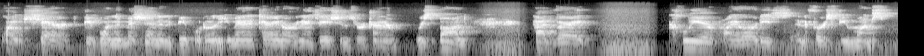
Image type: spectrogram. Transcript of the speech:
quite shared. People in the mission and the people in the humanitarian organizations who were trying to respond had very clear priorities in the first few months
